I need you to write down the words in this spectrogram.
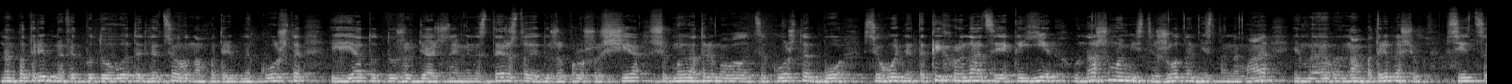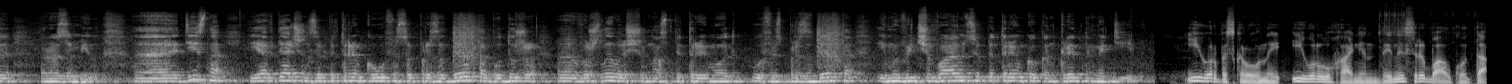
Нам потрібно відбудовувати для цього. Нам потрібні кошти. І я тут дуже вдячний міністерству і дуже прошу ще, щоб ми отримували ці кошти. Бо сьогодні таких руйнацій, які є у нашому місті, жодного міста немає. І нам потрібно, щоб всі це розуміли. Е, Дійсно, я вдячний за підтримку офісу президента, бо дуже е, важливо, що нас підтримує офіс президента, і ми відчуваємо цю підтримку конкретними діями. Ігор Безкровний, Ігор Луханін, Денис Рибалко та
